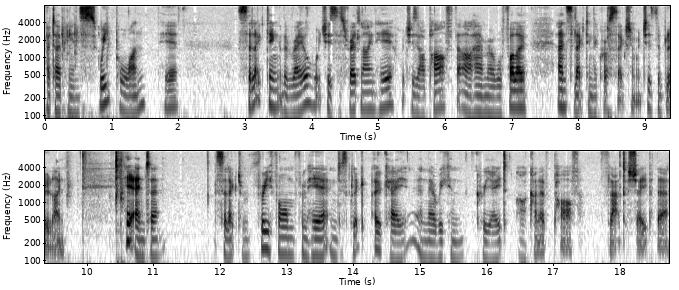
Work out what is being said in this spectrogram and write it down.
by typing in sweep 1 here, selecting the rail, which is this red line here, which is our path that our hammer will follow, and selecting the cross section, which is the blue line. Hit enter select freeform from here and just click OK and there we can create our kind of path flat shape there.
